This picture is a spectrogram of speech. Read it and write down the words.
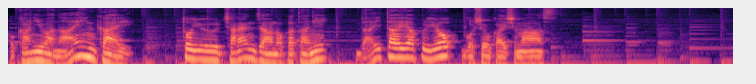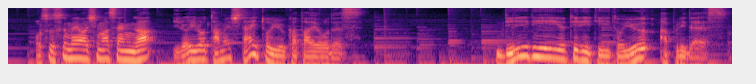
他にはないんかい？というチャレンジャーの方に代替アプリをご紹介します。おすすめはしませんが、いろいろ試したいという方用です。DD Utility というアプリです。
